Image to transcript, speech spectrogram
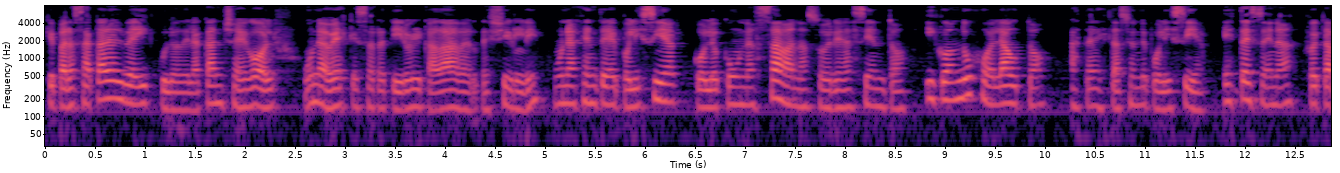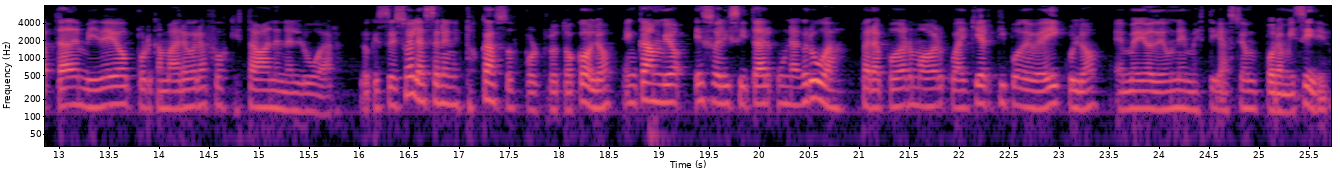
que para sacar el vehículo de la cancha de golf, una vez que se retiró el cadáver de Shirley, un agente de policía colocó una sábana sobre el asiento y condujo el auto hasta la estación de policía. Esta escena fue captada en video por camarógrafos que estaban en el lugar. Lo que se suele hacer en estos casos por protocolo, en cambio, es solicitar una grúa para poder mover cualquier tipo de vehículo en medio de una investigación por homicidio.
